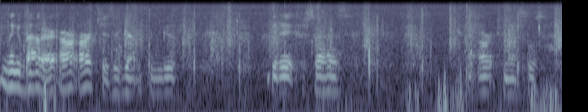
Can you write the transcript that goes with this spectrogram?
The thing about our, our arches have gotten some good good exercise. The arch muscles.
